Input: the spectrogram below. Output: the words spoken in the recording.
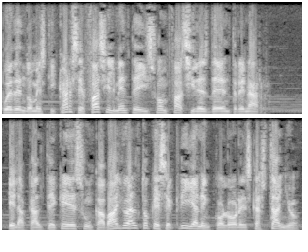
pueden domesticarse fácilmente y son fáciles de entrenar. El acalteque es un caballo alto que se crían en colores castaño,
